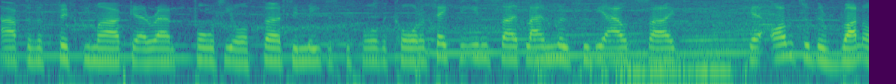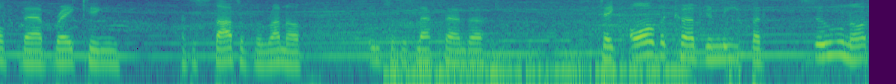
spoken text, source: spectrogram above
after the 50 mark, around 40 or 30 meters before the corner. Take the inside line, move to the outside, get onto the runoff there, braking at the start of the runoff into this left-hander. Take all the curb you need, but do not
